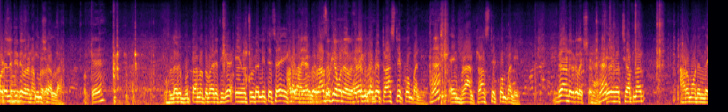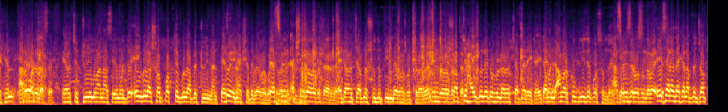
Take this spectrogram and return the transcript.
মডেলই দিতে পারেন আপনারা। ইনশাআল্লাহ। ওকে হোল্ডারের বোর্ডটা আনতে বাইরে থেকে। এই হোল্ডার নিতে চাই এই কালার রাজকীয় মনে হবে, এটা হ্যাঁ, কিন্তু আপনার ট্রান্সটেক কোম্পানি হ্যাঁ? এই ব্র্যান্ড ট্রান্সটেক কোম্পানির ব্র্যান্ডের কালেকশন হ্যাঁ? এই হচ্ছে আপনার আরও মডেল দেখেন। আরও মডেল আছে। এই হচ্ছে টু ইন ওয়ান আছে এর মধ্যে। এইগুলা সব প্রত্যেকগুলো আপনি টু ইন ওয়ান পেস পিন একসাথে ব্যবহার করতে পারবেন। একসাথে ব্যবহার করতে পারবে এটা হচ্ছে আপনার শুধু পিন ব্যবহার করতে পারবেন। সবচেয়ে হাই কোয়ালিটি হোল্ডার হচ্ছে আপনার এটা এটা। মানে আমার খুব নিজের পছন্দ আচ্ছা নিজের পছন্দ ভাই। এছাড়া দেখেন আপনি যত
